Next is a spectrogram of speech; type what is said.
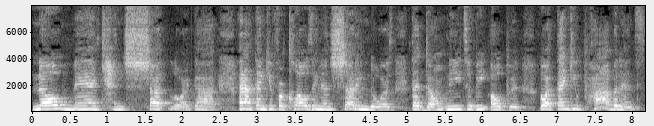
No man can shut, Lord God. And I thank you for closing and shutting doors that don't need to be open. Lord, thank you, Providence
